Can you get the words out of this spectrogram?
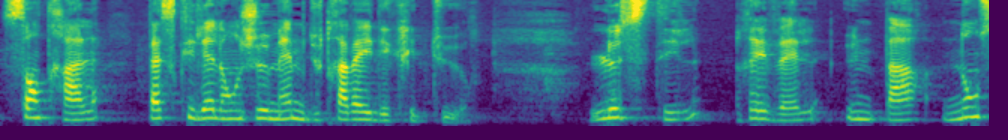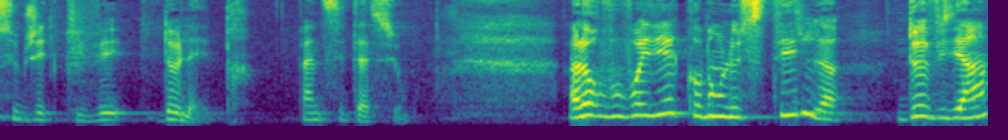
central, parce qu'il est l'enjeu même du travail d'écriture. Le style révèle une part non subjectivée de l'être. Fin de citation. Alors vous voyez comment le style devient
